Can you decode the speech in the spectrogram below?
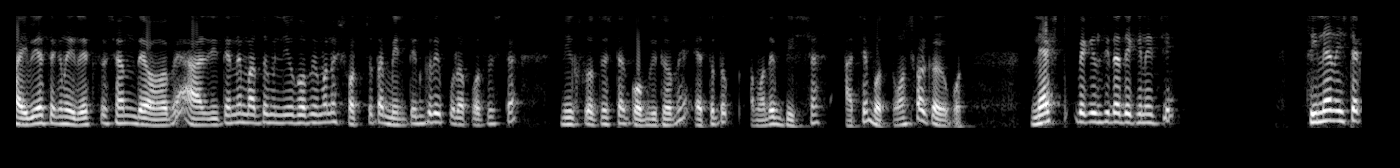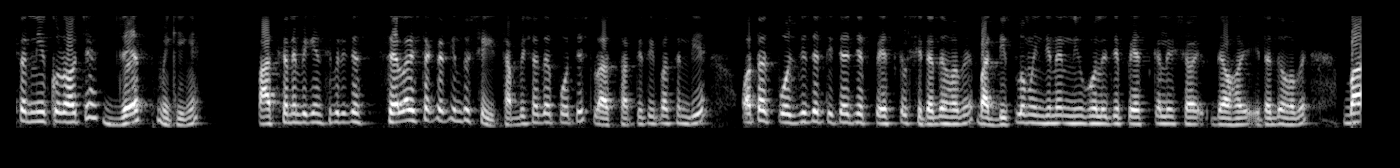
ফাইভ ইয়ার্স এখানে রিল্যাক্সেশন দেওয়া হবে। আর রিটার্নের মাধ্যমে নিয়োগ হবে মানে স্বচ্ছতা মেনটেন করে পুরো প্রসেসটা নিয়োগ প্রসেসটা কমপ্লিট হবে। এতটুকু আমাদের বিশ্বাস আছে বর্তমান সরকারের উপর। নেক্সট ভ্যাকেন্সিটা দেখে নিচ্ছি। সিনিয়র ইনস্ট্রাক্টর নিয়োগ করা হচ্ছে ড্রেস মেকিংয়ে পাঁচখানে ভ্যাকেন্সি বেরিয়েছে স্যালারি স্ট্রাকচার কিন্তু সেই, ছাব্বিশ হাজার পঁচিশ প্লাস থার্টি থ্রি পার্সেন্ট দিয়ে। অর্থাৎ পোস্ট গ্রেজুয়েট টিচার যে পে স্কেল সেটা দেওয়া হবে, বা ডিপ্লোমা ইঞ্জিনিয়ার নিয়োগ হলে যে পে স্কেলে দেওয়া হয়, এটা দেওয়া হবে। বা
